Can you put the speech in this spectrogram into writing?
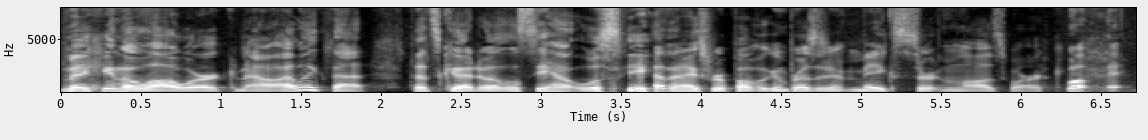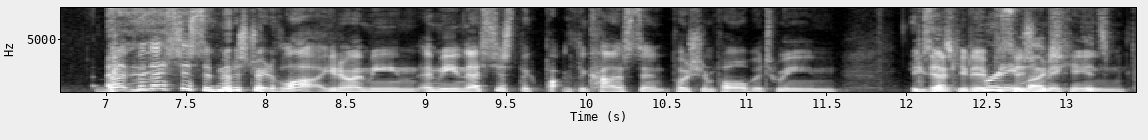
making the law work now. I like that. That's good. We'll, we'll see how we'll see how the next Republican president makes certain laws work. Well, eh, but but that's just administrative law. You know, I mean, I mean that's just the the constant push and pull between executive decision much making. it's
